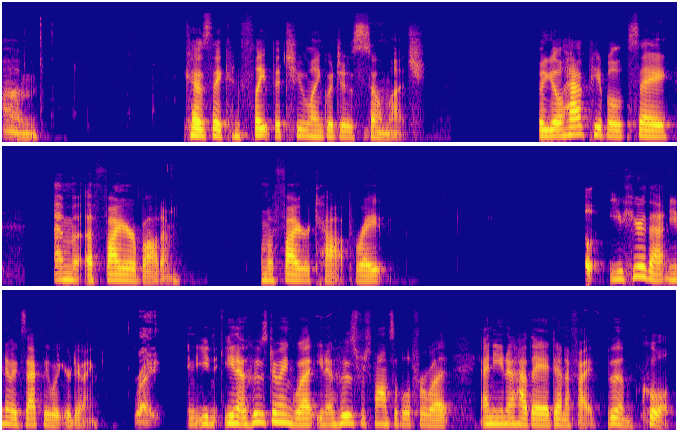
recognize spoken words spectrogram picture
um, because they conflate the two languages so much. So you'll have people say, I'm a fire bottom. I'm a fire top, right? You hear that and you know exactly what you're doing. Right. And you, you know who's doing what, you know who's responsible for what, and you know how they identify. Boom, cool.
